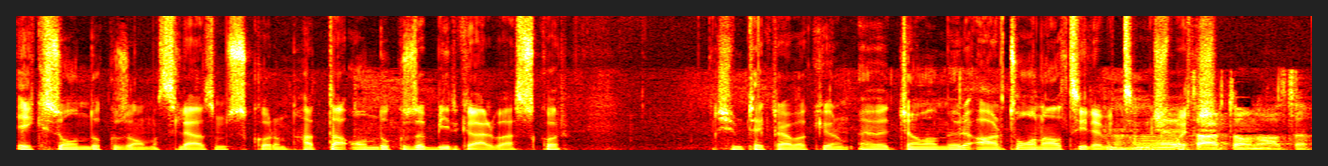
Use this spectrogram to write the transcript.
eksi 19 olması lazım skorun. Hatta 19'a 1 galiba skor. Şimdi tekrar bakıyorum. Evet Jamal Murray artı 16 ile bitirmiş evet maçı. artı 16.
